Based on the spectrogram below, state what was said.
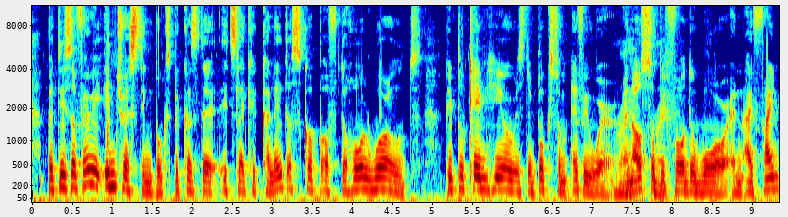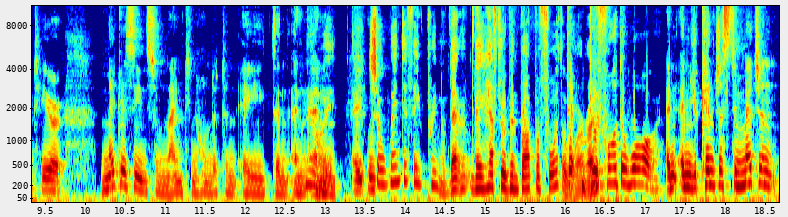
but these are very interesting books because it's like a kaleidoscope of the whole world. People came here with the books from everywhere, right, and also right. before the war. And I find here magazines from 1908 and, and, really? and uh, so when did they bring them that, they have to have been brought before the, the, war right? before the war. And and you can just imagine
